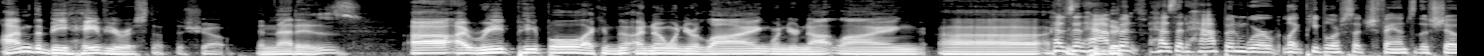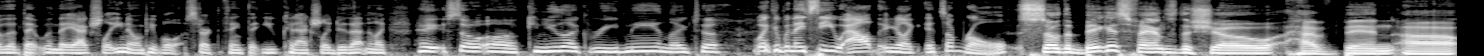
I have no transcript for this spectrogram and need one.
I'm the behaviorist of the show. And that is Uh, I read people. I can. I know when you're lying, when you're not lying. Uh, Has can it happened? predict- Has it happened where like people are such fans of the show that, that when they actually, you know, when people start to think that you can actually do that, and they're like, "Hey, so uh, can you like read me and like to like when they see you out, and you're like, it's a role." So the biggest fans of the show have been uh,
